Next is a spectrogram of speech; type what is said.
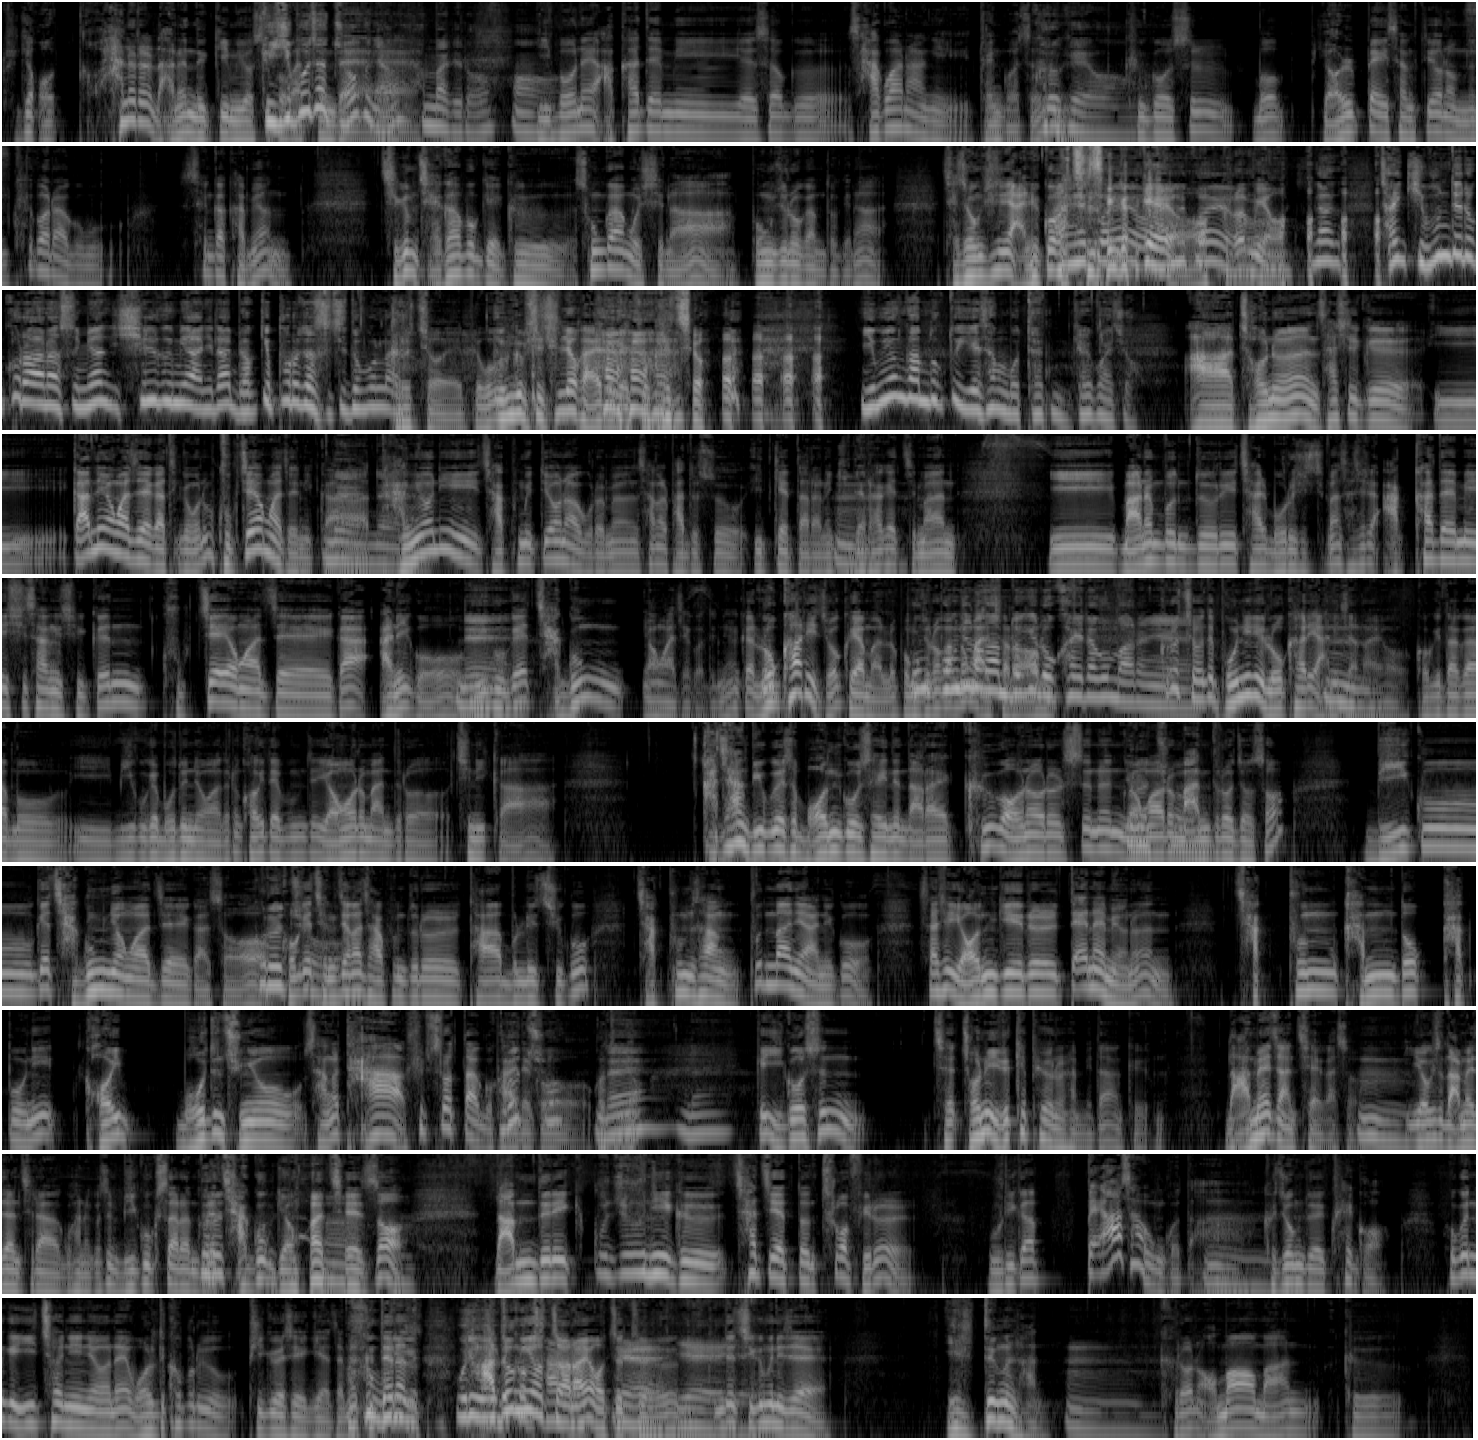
그게 어, 하늘을 나는 느낌이었을 뒤집어졌죠, 것 같은데 그냥 한마디로. 어. 이번에 아카데미에서 그 사관왕이 된 것은 그러게요. 그것을 뭐 10배 이상 뛰어넘는 쾌거라고 생각하면 지금 제가 보기에 그 송강호 씨나 봉준호 감독이나 제정신이 아닐 것 같은 생각이에요. 그럼요. 그냥 자기 기분대로 끌어안았으면 실금이 아니라 몇 개 부러졌을지도 몰라요. 그렇죠. 예, 응급실 실려가야 되겠죠. 그렇죠. 이무영 감독도 예상 못한 결과죠. 아, 저는 사실 그, 이, 까느 영화제 같은 경우는 국제영화제니까 네, 네. 당연히 작품이 뛰어나고 그러면 상을 받을 수 있겠다라는 기대를 음. 하겠지만 이 많은 분들이 잘 모르시지만 사실 아카데미 시상식은 국제 영화제가 아니고 네. 미국의 자국 영화제거든요. 그러니까 로컬이죠. 그야말로 봉준호 감독 말처럼. 감독이 로컬이라고 말은 예. 그렇죠. 근데 본인이 로컬이 아니잖아요. 음. 거기다가 뭐 이 미국의 모든 영화들은 거의 대부분 이제 영어로 만들어지니까 가장 미국에서 먼 곳에 있는 나라의 그 언어를 쓰는 그렇죠. 영화로 만들어져서 미국의 자국 영화제에 가서 그렇죠. 거기에 쟁쟁한 작품들을 다 물리치고 작품상뿐만이 아니고 사실 연기를 떼내면은 작품 감독 각본이 거의 모든 중요상을 다 휩쓸었다고 봐야 그렇죠. 될 거거든요. 네, 네. 그 이것은 제, 저는 이렇게 표현을 합니다. 그 남의 잔치에 가서 음. 여기서 남의 잔치라고 하는 것은 미국 사람들의 그렇죠. 자국 영화제에서 어, 어. 남들이 꾸준히 그 차지했던 트로피를 우리가 빼앗아 온 거다. 음. 그 정도의 쾌거. 혹은 그 2002년에 월드컵으로 비교해서 얘기하자면 그때는 우리, 우리 4등이었잖아요, 어쨌든. 예, 예, 근데 예. 지금은 이제 1등을 한 음. 그런 어마어마한 그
